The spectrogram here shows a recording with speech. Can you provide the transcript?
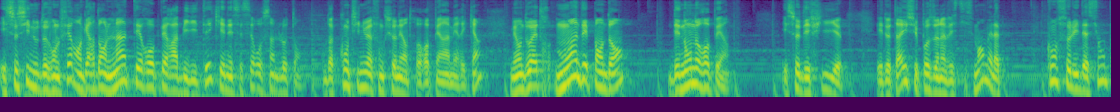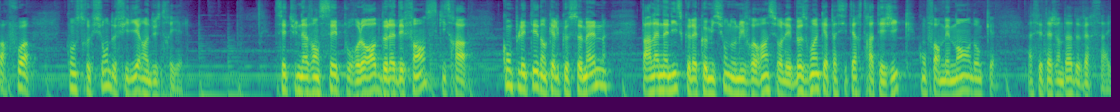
Et ceci, nous devons le faire en gardant l'interopérabilité qui est nécessaire au sein de l'OTAN. On doit continuer à fonctionner entre Européens et Américains, mais on doit être moins dépendant des non-Européens. Et ce défi est de taille, suppose de l'investissement, mais la consolidation, parfois construction de filières industrielles. C'est une avancée pour l'Europe de la défense qui sera complétée dans quelques semaines par l'analyse que la Commission nous livrera sur les besoins capacitaires stratégiques, conformément donc à cet agenda de Versailles.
